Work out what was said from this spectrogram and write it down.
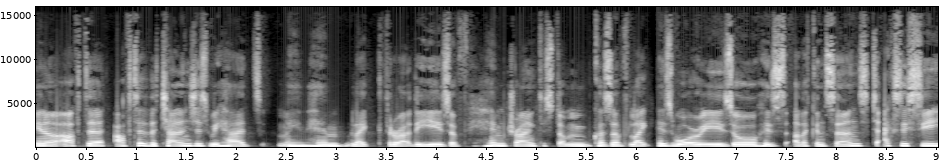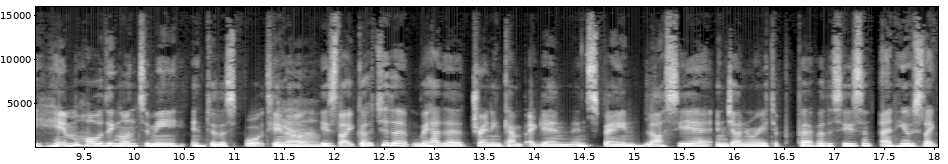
you know, after after the challenges we had in him, like throughout the years of him trying to stop me because of like his worries or his other concerns, to actually see him holding on to me into the sport. You Yeah. know, he's like, go to the. We had a training camp again in Spain last year in January to prepare for the season, and he was like,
